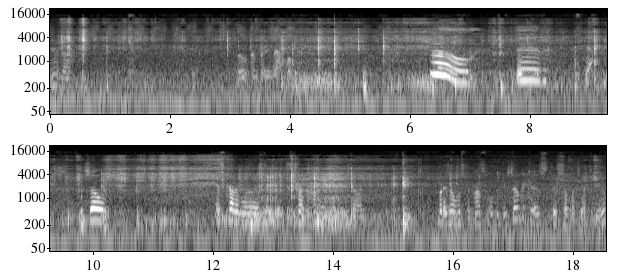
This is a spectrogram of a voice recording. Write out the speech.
And uh oh I'm writing that book. Oh and yeah. So it's kind of one of those things that's trying to hurry what we've done but it's almost impossible to do so because there's so much you have to do.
